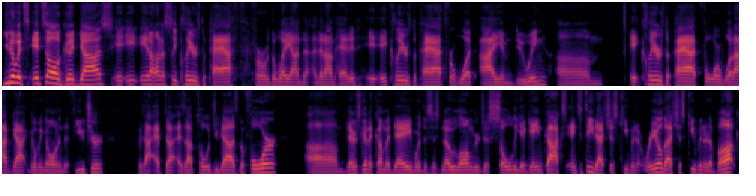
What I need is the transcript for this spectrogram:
you know, it's it's all good, guys. It, it, it, honestly clears the path for the way I'm that I'm headed. It, it, clears the path for what I am doing. Um, it clears the path for what I've got going on in the future. As, I, as I've told you guys before, um, there's going to come a day where this is no longer just solely a Gamecocks entity. That's just keeping it real. That's just keeping it a buck.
